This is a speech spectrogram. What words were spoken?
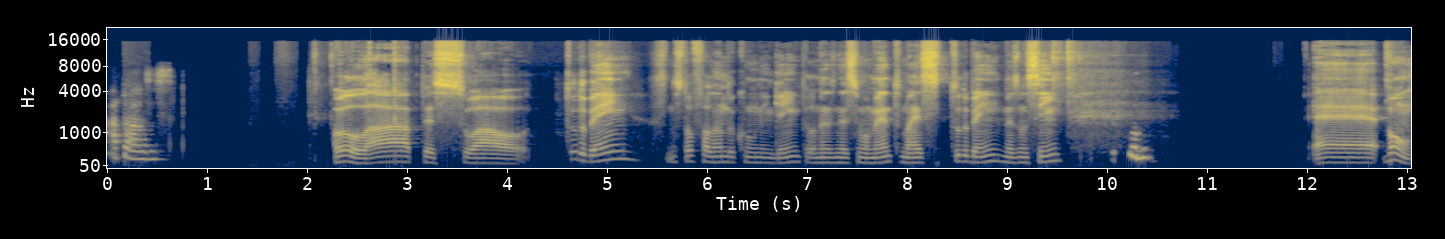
Aplausos. Olá, pessoal. Tudo bem? Não estou falando com ninguém, pelo menos nesse momento, mas tudo bem, mesmo assim. É, bom,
